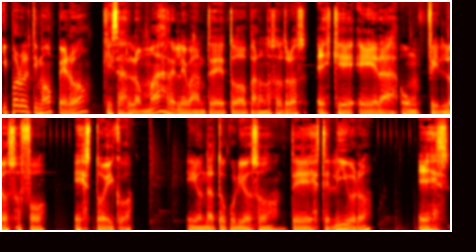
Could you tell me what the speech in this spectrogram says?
Y por último, pero quizás lo más relevante de todo para nosotros, es que era un filósofo estoico. Y un dato curioso de este libro es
